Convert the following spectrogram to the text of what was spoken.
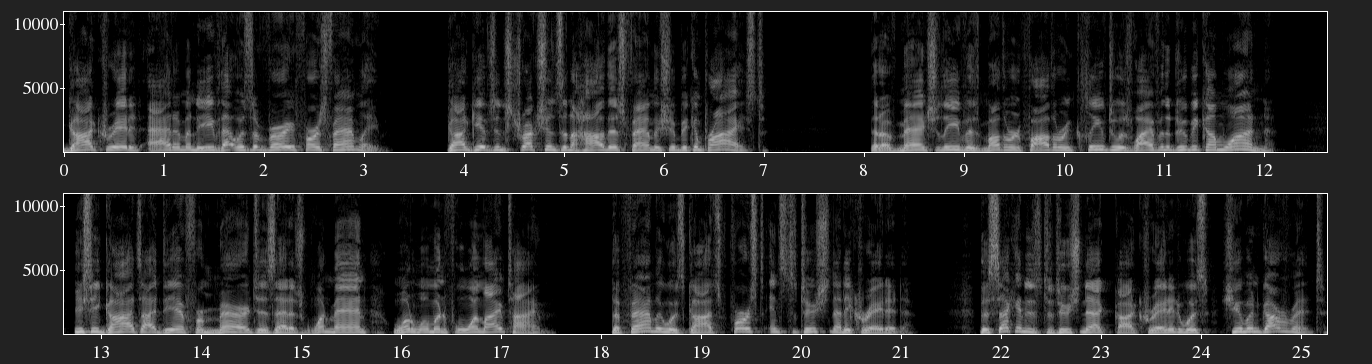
God created Adam and Eve, that was the very first family. God gives instructions on how this family should be comprised. That a man should leave his mother and father and cleave to his wife, and the two become one. You see, God's idea for marriage is that it's one man, one woman for one lifetime. The family was God's first institution that He created. The second institution that God created was human government.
